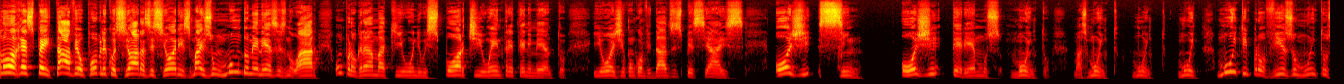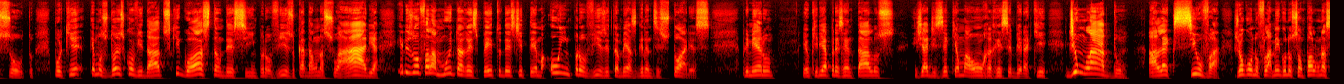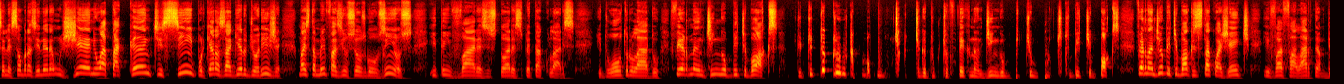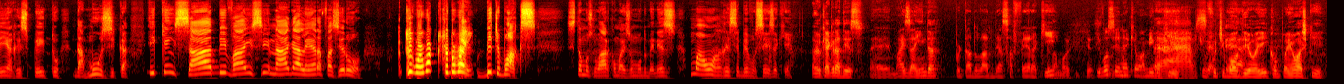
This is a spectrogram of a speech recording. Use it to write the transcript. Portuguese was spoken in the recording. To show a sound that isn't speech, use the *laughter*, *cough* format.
alô, respeitável público, senhoras e senhores, mais um Mundo Menezes no ar, um programa que une o esporte e o entretenimento. E hoje com convidados especiais. Hoje sim, hoje teremos muito, mas muito, muito, muito, muito improviso, muito solto, porque temos dois convidados que gostam desse improviso, cada um na sua área. Eles vão falar muito a respeito deste tema, o improviso e também as grandes histórias. Primeiro, eu queria apresentá-los e já dizer que é uma honra receber aqui, de um lado, Alex Silva, jogou no Flamengo, no São Paulo, na seleção brasileira, é um gênio atacante, sim, porque era zagueiro de origem, mas também fazia os seus golzinhos e tem várias histórias espetaculares. E do outro lado, Fernandinho Beatbox. Fernandinho Beatbox. Fernandinho Beatbox está com a gente e vai falar também a respeito da música. E quem sabe vai ensinar a galera a fazer o? Beatbox. Estamos no ar com mais um Mundo Menezes. Uma honra receber vocês aqui. Eu que agradeço. É, mais ainda por estar do lado dessa fera aqui. De. E você, né, que é um amigo Ah, que, que o é futebol fera. deu aí, acompanhou, acho que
